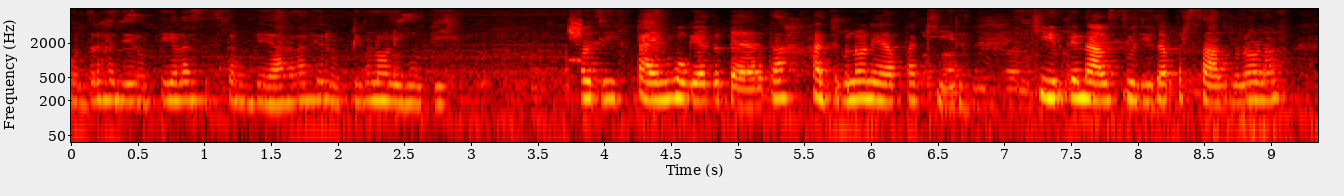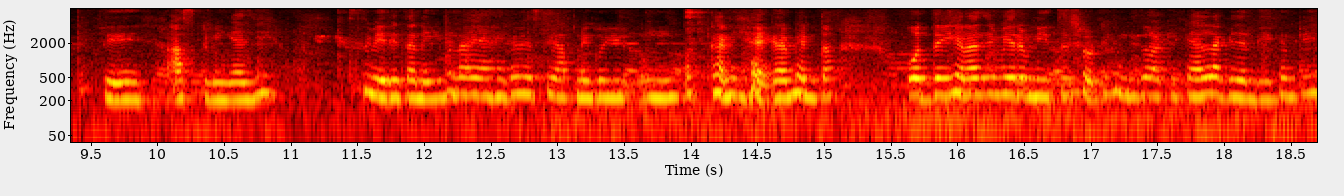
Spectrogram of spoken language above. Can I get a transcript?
ਉਧਰ ਹਜੇ ਰੋਟੀ ਵਾਲਾ ਸਿਸਟਮ ਪਿਆ, ਹਨਾ। ਫਿਰ ਰੋਟੀ ਬਣਾਉਣੀ ਹੋਊਗੀ ਹਾਂਜੀ ਟਾਈਮ ਹੋ ਗਿਆ ਦੁਪਹਿਰ ਦਾ। ਅੱਜ ਬਣਾਉਣੇ ਆਪਾਂ ਖੀਰ। ਖੀਰ ਦੇ ਨਾਲ ਸੂਜੀ ਦਾ ਪ੍ਰਸਾਦ ਬਣਾਉਣਾ। ਤੇ ਅਸ਼ਟਮੀ ਹੈ ਜੀ। ਸਵੇਰੇ ਤਾਂ ਨਹੀਂ ਬਣਾਇਆ ਹੈਗਾ, ਵੈਸੇ ਆਪਣੇ ਕੋਈ ਪੱਕਾ ਨਹੀਂ ਹੈਗਾ ਮੈਨੂੰ ਤਾਂ। ਉਦਾਂ ਹੀ ਹੈ ਨਾ ਜੀ, ਮੇਰੇ ਰਵਨੀਤ ਛੋਟੀ ਹੁੰਦੀ ਤੋਂ ਆ ਕੇ ਕਹਿਣ ਲੱਗ ਜਾਂਦੀ ਹੈ ਕਿਉਂਕਿ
